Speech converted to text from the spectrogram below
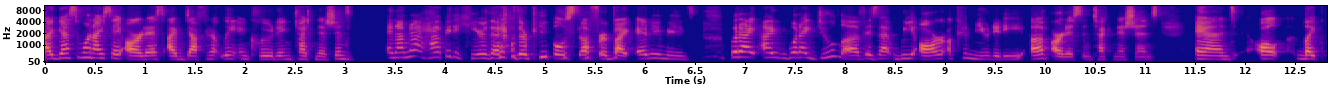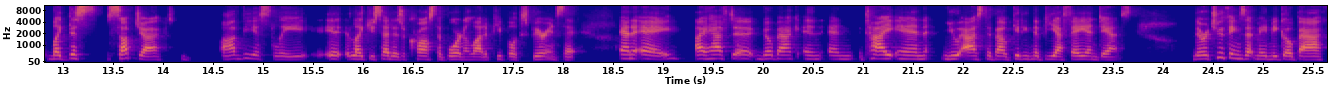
i guess when i say artists i'm definitely including technicians and i'm not happy to hear that other people suffer by any means but I, I what i do love is that we are a community of artists and technicians and all like like this subject obviously it, like you said is across the board and a lot of people experience it and a i have to go back and and tie in you asked about getting the bfa in dance there were two things that made me go back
